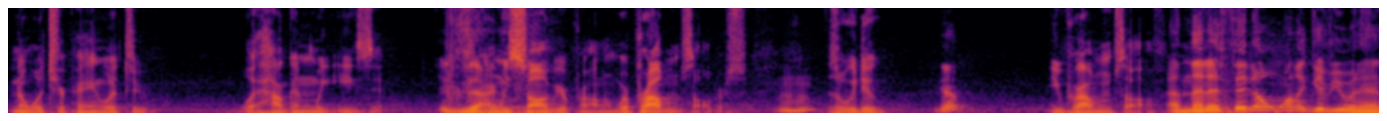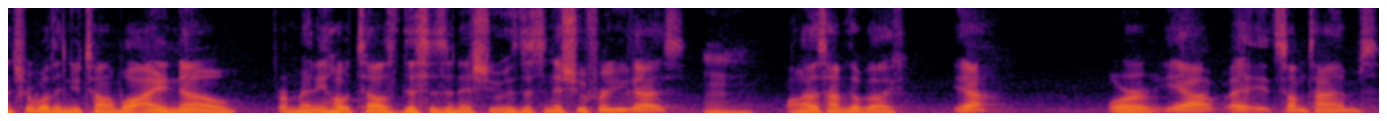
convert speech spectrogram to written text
You know what's your pain? What's your, what? How can we ease it? How exactly can we solve your problem? We're problem solvers. mm-hmm. That's what we do. yep You problem solve. And then if they don't want to give you an answer, well, then you tell them, well, I know for many hotels this is an issue. Is this an issue for you guys? Mm. A lot of times they'll be like, yeah, or yeah, uh, it, sometimes.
